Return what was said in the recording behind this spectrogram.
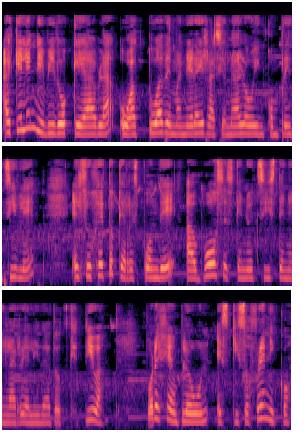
Aquel individuo que habla o actúa de manera irracional o incomprensible, el sujeto que responde a voces que no existen en la realidad objetiva, por ejemplo, un esquizofrénico.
